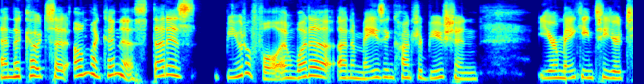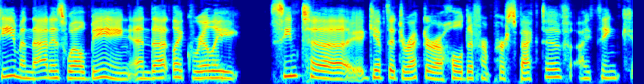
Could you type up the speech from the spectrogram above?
And the coach said, Oh my goodness, that is beautiful. And what a, an amazing contribution you're making to your team. And that is well being. And that, like, really seemed to give the director a whole different perspective. I think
